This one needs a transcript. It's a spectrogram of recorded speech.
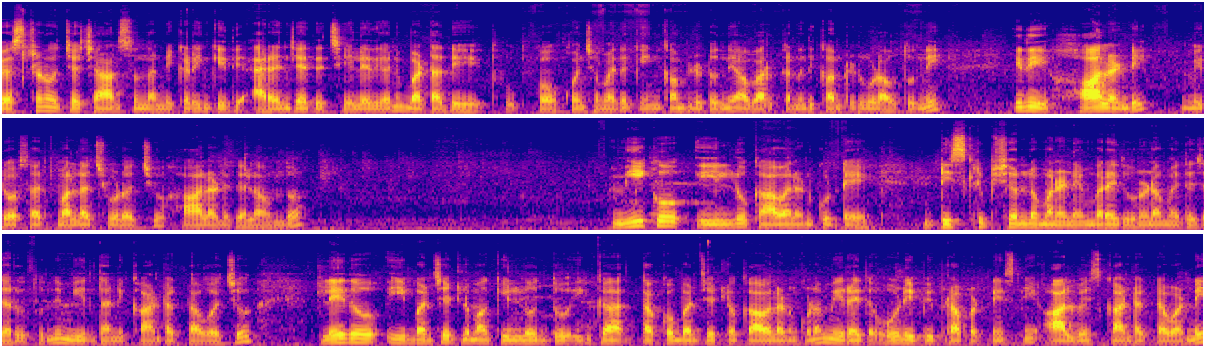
వెస్ట్రన్ వచ్చే ఛాన్స్ ఉందండి. ఇక్కడ ఇంక ఇది అరేంజ్ అయితే చేయలేదు కానీ బట్ అది కొంచెం అయితే ఇన్కంప్లీట్ ఉంది. ఆ వర్క్ అనేది కంప్లీట్ కూడా అవుతుంది. ఇది హాల్ అండి. మీరు ఒకసారి మళ్ళీ చూడవచ్చు హాల్ అనేది ఎలా ఉందో. మీకు ఈ ఇల్లు కావాలనుకుంటే డిస్క్రిప్షన్లో మన నెంబర్ అయితే ఉండడం అయితే జరుగుతుంది. మీరు దాన్ని కాంటాక్ట్ అవ్వచ్చు. లేదు ఈ బడ్జెట్లో మాకు ఇల్లు వద్దు ఇంకా తక్కువ బడ్జెట్లో కావాలనుకున్నా మీరైతే ఓడిపి ప్రాపర్టీస్ని ఆల్వేస్ కాంటాక్ట్ అవ్వండి.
